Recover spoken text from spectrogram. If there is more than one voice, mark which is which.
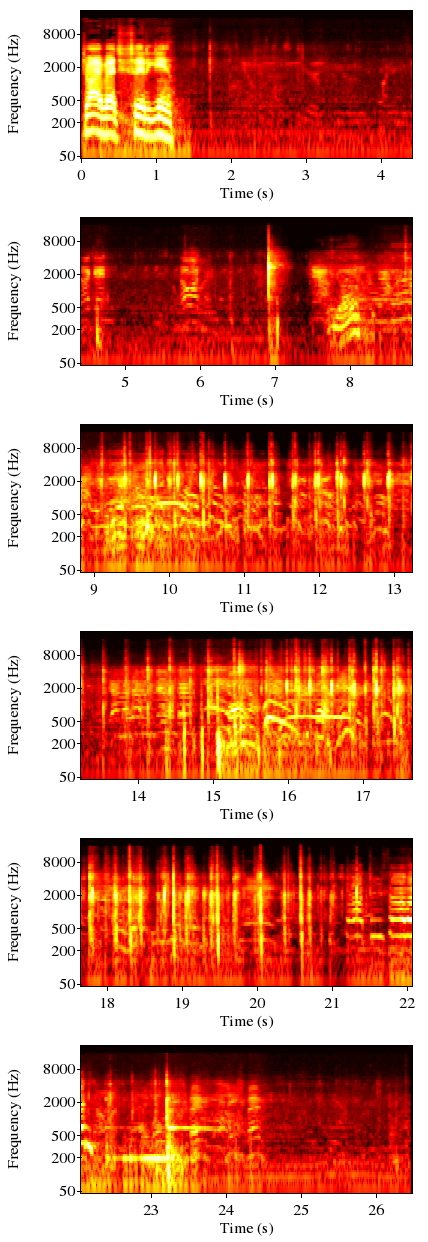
Speaker 1: Drive at you, see it again.
Speaker 2: You. 27.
